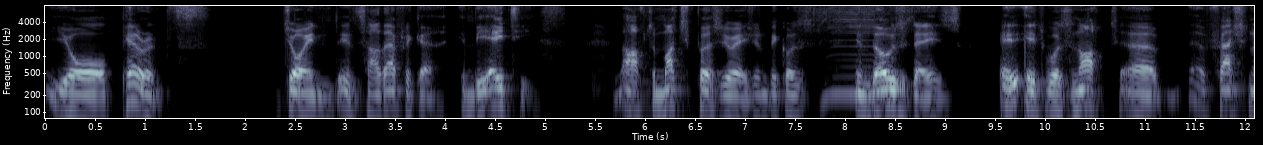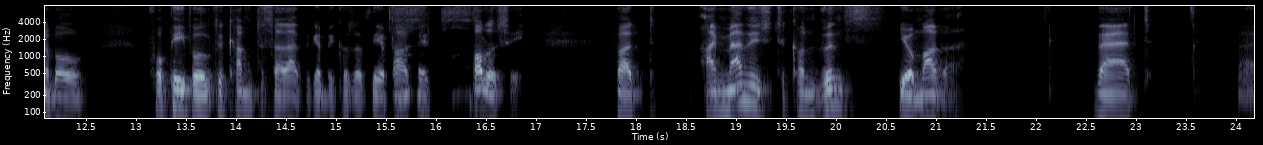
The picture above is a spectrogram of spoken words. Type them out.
your parents joined in South Africa in the 80s after much persuasion, because in those days it, it was not uh, fashionable for people to come to South Africa because of the apartheid policy. But I managed to convince your mother that uh,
